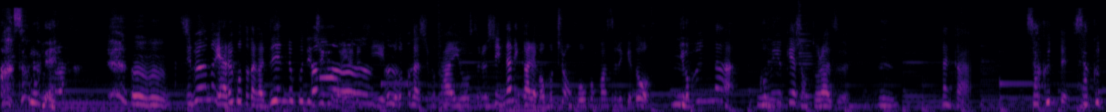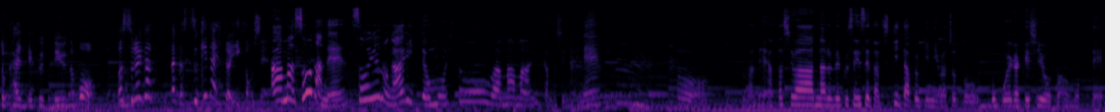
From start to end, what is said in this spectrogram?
あそうだね。うんうん。自分のやることだから全力で授業はやるし、うん子供たちも対応するし、何かあればもちろん報告はするけど、うん。余分なコミュニケーションを取らず、うん。なんかサクってサクッと帰っていくっていうのも、まあ、それがなんか好きな人はいいかもしれない。あまあそうだねそういうのがありって思う人はまあまあいいかもしれないね。うんそうそうだね私はなるべく先生たち来た時にはちょっとお声掛けしようとは思って。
